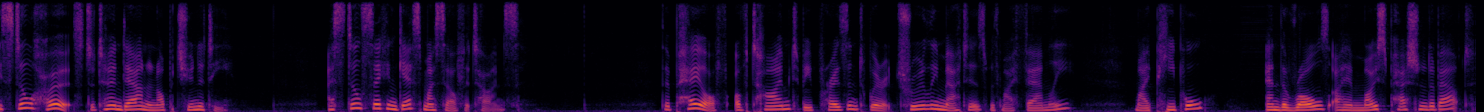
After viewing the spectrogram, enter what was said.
It still hurts to turn down an opportunity. I still second guess myself at times. The payoff of time to be present where it truly matters with my family, my people, and the roles I am most passionate about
